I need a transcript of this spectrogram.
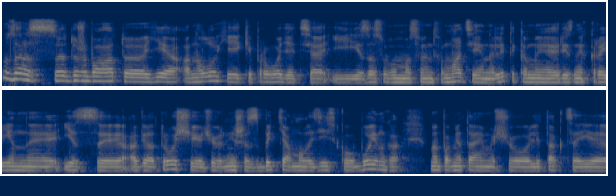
Ну зараз е, дуже багато є аналогій, які проводяться і засобами масової інформації, аналітиками різних країн е, із е, авіатрощею, чи вірніше збиттям малазійського Боїнга. Ми пам'ятаємо, що літак цей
